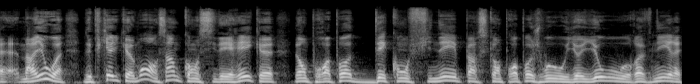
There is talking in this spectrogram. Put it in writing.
euh, Mario, depuis quelques mois, on semble considérer que là, on pourra pas déconfiner parce qu'on pourra pas jouer au yo-yo, revenir.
